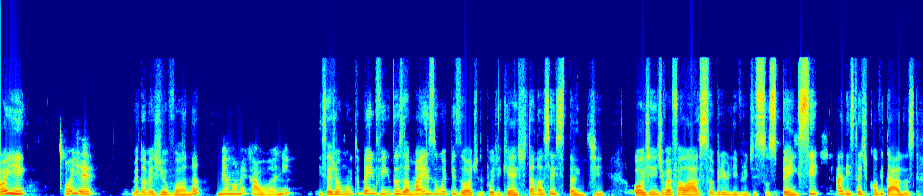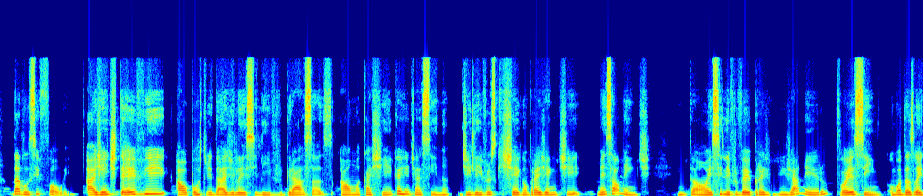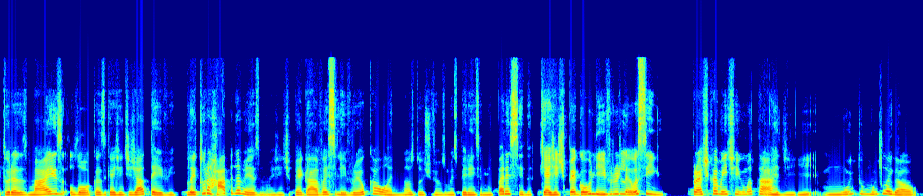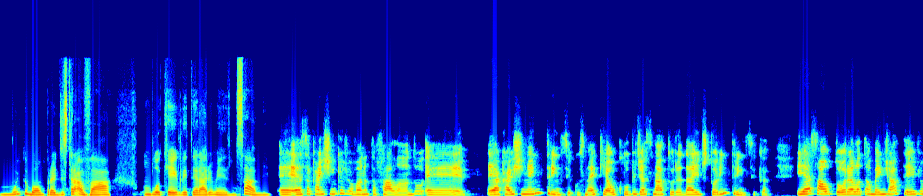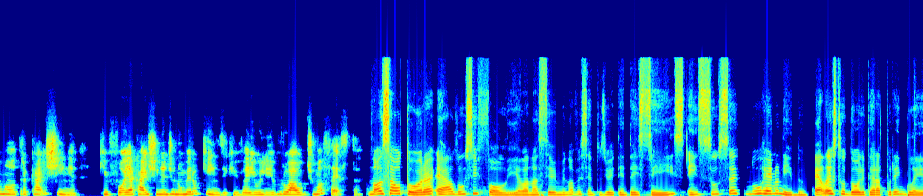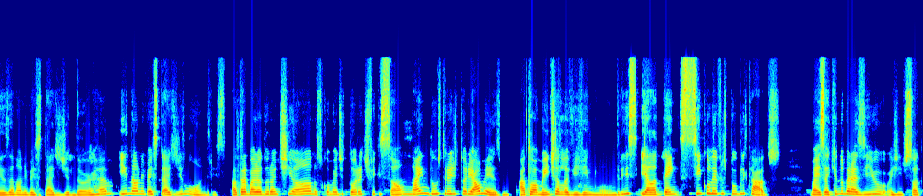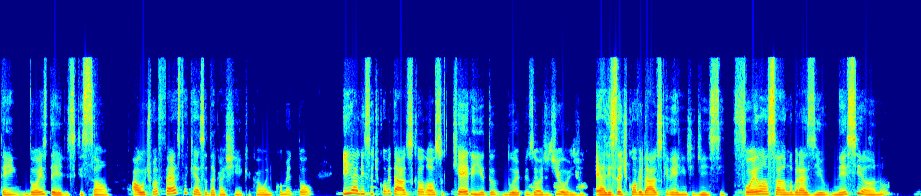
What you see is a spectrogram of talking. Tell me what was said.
Oi, Oiê, meu nome é Giovana meu nome é Cauane. e sejam muito bem-vindos a mais um episódio do podcast da nossa estante. Hoje a gente vai falar sobre o livro de suspense A Lista de Convidados, da Lucy Foley. A gente teve a oportunidade de ler esse livro graças a uma caixinha que a gente assina de livros que chegam pra gente mensalmente. Então, esse livro veio pra gente em janeiro. Foi, assim, uma das leituras mais loucas que a gente já teve. Leitura rápida mesmo. A gente pegava esse livro, eu e Cauane, nós dois tivemos uma experiência muito parecida. Que a gente pegou o livro e leu, assim, praticamente em uma tarde. E muito, muito legal. Muito bom pra destravar um bloqueio literário mesmo, sabe? É, essa caixinha que a Giovana tá falando é, é a caixinha Intrínsecos, né? Que é o clube de assinatura da editora Intrínseca. E essa autora, ela também já teve uma outra caixinha, que foi a caixinha de número 15, que veio o livro A Última Festa. Nossa autora é a Lucy Foley. Ela nasceu em 1986 em Sussex, no Reino Unido. Ela estudou literatura inglesa na Universidade de Durham e na Universidade de Londres. Ela trabalhou durante anos como editora de ficção na indústria editorial mesmo. Atualmente ela vive em Londres e ela tem cinco livros publicados. Mas aqui no Brasil a gente só tem dois deles, que são A Última Festa, que é essa da caixinha que a Kawane comentou, e a lista de convidados, que é o nosso querido do episódio de hoje. É a lista de convidados que nem a gente disse. Foi lançada no Brasil nesse ano,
